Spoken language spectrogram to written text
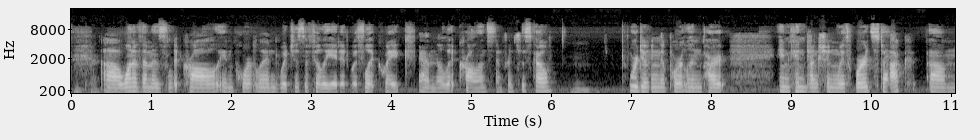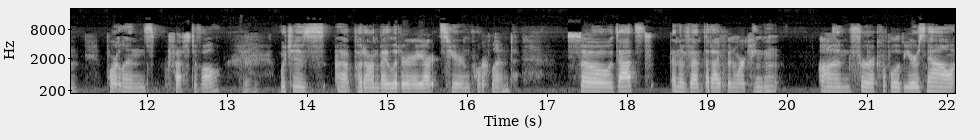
Okay. Uh, one of them is Lit Crawl in Portland, which is affiliated with Litquake and the Lit Crawl in San Francisco. Mm. We're doing the Portland part in conjunction with Wordstock, um, Portland's festival, okay. which is uh, put on by Literary Arts here in Portland. So that's an event that I've been working on for a couple of years now.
